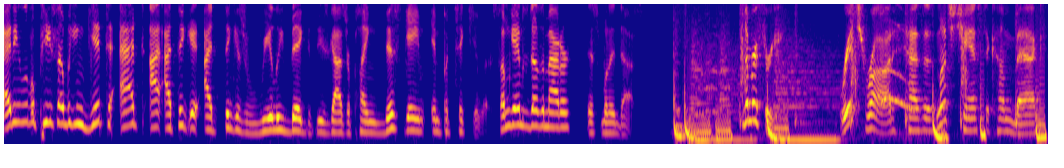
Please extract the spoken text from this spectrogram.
any little piece that we can get to add, I, I think it, I think it's really big that these guys are playing this game in particular. Some games it doesn't matter. This one it does. Number three, Rich Rod has as much chance to come back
